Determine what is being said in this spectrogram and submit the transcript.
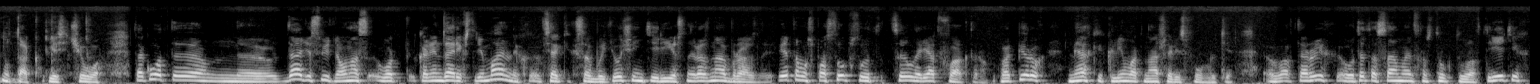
Ну так, если чего. Так вот, э, да, действительно, у нас вот календарь экстремальных всяких событий очень интересный, разнообразный. Этому способствует целый ряд факторов. Во-первых, мягкий климат нашей республики. Во-вторых, вот эта самая инфраструктура. В-третьих,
